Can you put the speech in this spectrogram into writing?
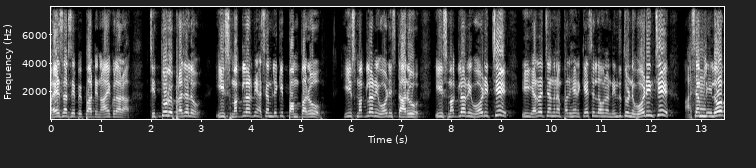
వైఎస్ఆర్సీపీ పార్టీ నాయకులారా చిత్తూరు ప్రజలు ఈ స్మగ్లర్ని అసెంబ్లీకి పంపరు. ఈ స్మగ్లర్ని ఓడిస్తారు. ఈ స్మగ్లర్ని ఓడించి ఈ ఎర్రచందనం పదిహేను కేసుల్లో ఉన్న నిందితుడిని ఓడించి అసెంబ్లీలో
